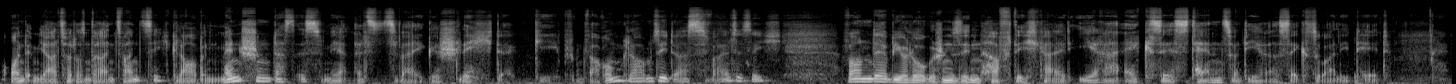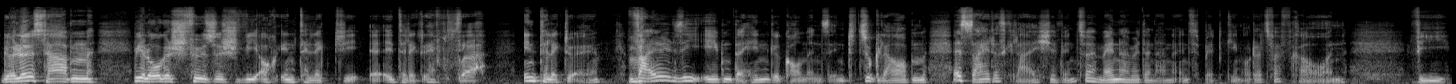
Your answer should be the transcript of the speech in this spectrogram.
Und im Jahr 2023 glauben Menschen, dass es mehr als zwei Geschlechter gibt. Und warum glauben sie das? Weil sie sich von der biologischen Sinnhaftigkeit ihrer Existenz und ihrer Sexualität gelöst haben, biologisch, physisch wie auch äh, intellekt äh, intellektuell, weil sie eben dahin gekommen sind, zu glauben, es sei das gleiche, wenn zwei Männer miteinander ins Bett gehen oder zwei Frauen, wie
